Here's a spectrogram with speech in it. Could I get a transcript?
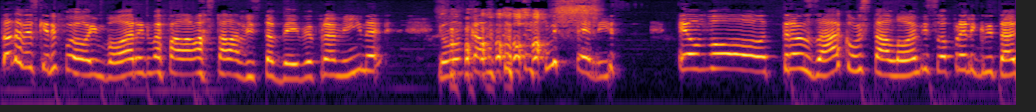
Toda vez que ele for embora, ele vai falar um hasta la vista, baby, pra mim, né? Eu vou ficar muito feliz. Eu vou transar com o Stallone só pra ele gritar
